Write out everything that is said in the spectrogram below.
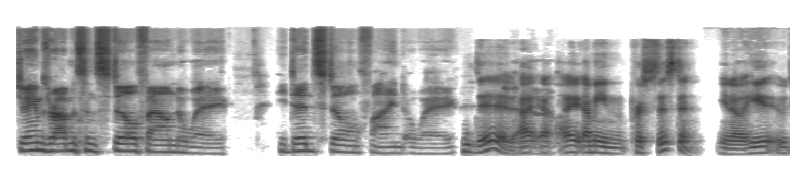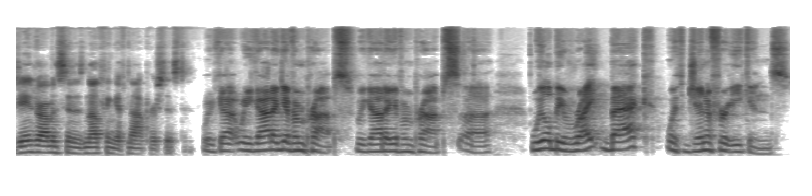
James Robinson still found a way he did still find a way. He did. And, uh, I, I, I mean, persistent. You know, he James Robinson is nothing if not persistent. We got we got to give him props. We got to give him props. Uh, we'll be right back with Jennifer Eakins.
